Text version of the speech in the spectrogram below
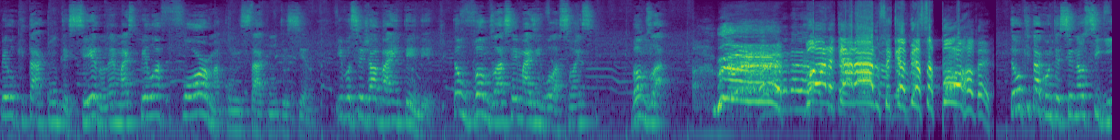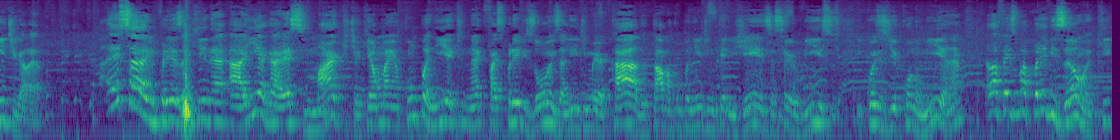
pelo que está acontecendo, né? Mas pela forma como está acontecendo. E você já vai entender. Então vamos lá, sem mais enrolações. Vamos lá. Bora, caralho! Você quer ver essa porra, velho? Então o que está acontecendo é o seguinte, galera. Essa empresa aqui, né, a IHS Market, que é uma companhia que, né, que faz previsões ali de mercado, tá, uma companhia de inteligência, serviços e coisas de economia, né? Ela fez uma previsão aqui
